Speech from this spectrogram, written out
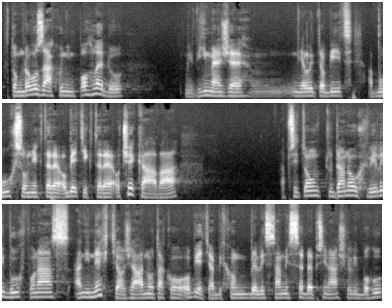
v tom novozákonním pohledu, my víme, že měly to být, a Bůh jsou některé oběti, které očekává, a přitom tu danou chvíli Bůh po nás ani nechtěl žádnou takovou oběť, abychom byli sami sebe přinášeli Bohu,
